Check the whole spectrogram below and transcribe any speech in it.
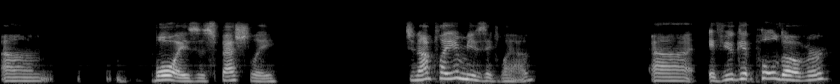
um, boys especially, do not play your music loud. Uh, if you get pulled over,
